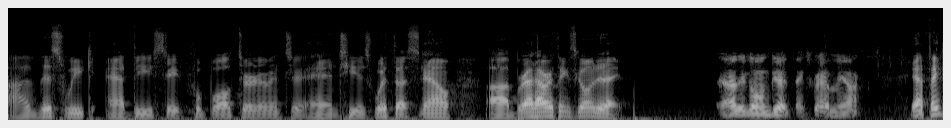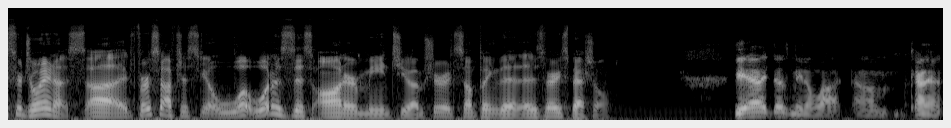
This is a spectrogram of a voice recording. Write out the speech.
uh, this week at the state football tournament, and he is with us now. Uh, Bret, how are things going today? Uh, they're going good. Thanks for having me on. Yeah, thanks for joining us. Uh, first off, just you know, what what does this honor mean to you? I'm sure it's something that is very special. Yeah, it does mean a lot. Um, kind of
